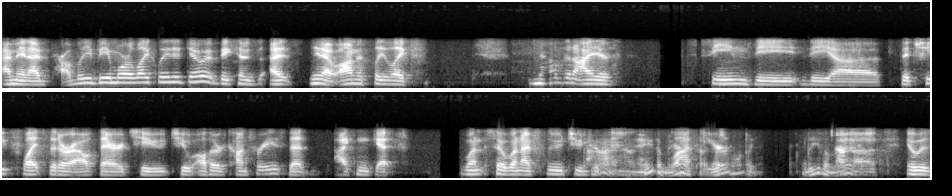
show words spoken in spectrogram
I mean, I'd probably be more likely to do it because I, you know, honestly, like now that I have seen the the uh, the cheap flights that are out there to to other countries that I can get when so when I flew to God, Japan I hate America. last I just year, want to leave America. uh, it was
